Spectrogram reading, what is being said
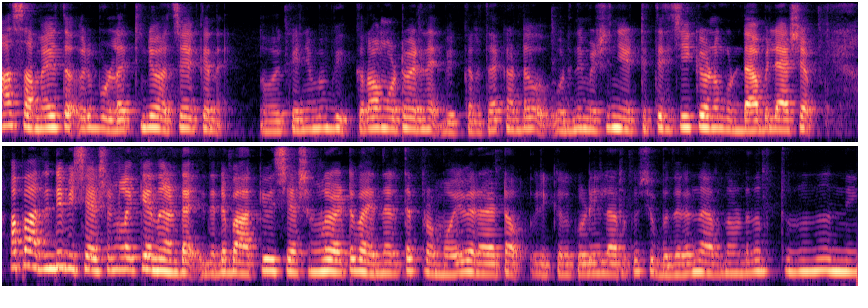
ആ സമയത്ത് ഒരു ബുള്ളറ്റിന്റെ വച്ച് വെക്കുന്നത് നോക്കിക്കഴിഞ്ഞപ്പോൾ വിക്രം അങ്ങോട്ട് വരുന്നത് വിക്രത്തെ കണ്ട് ഒരു നിമിഷം ഞെട്ടിത്തിരിച്ചിരിക്കുകയാണ് ഗുണ്ടാഭിലാഷം അപ്പോൾ അതിന്റെ വിശേഷങ്ങളൊക്കെയാണ് കണ്ടത് ഇതിന്റെ ബാക്കി വിശേഷങ്ങളുമായിട്ട് വൈകുന്നേരത്തെ പ്രൊമോയി വരാട്ടോ ഒരിക്കൽ കൂടി എല്ലാവർക്കും ശുഭദിനം നേർന്നുകൊണ്ട് നിർത്തുന്നു. നന്ദി.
